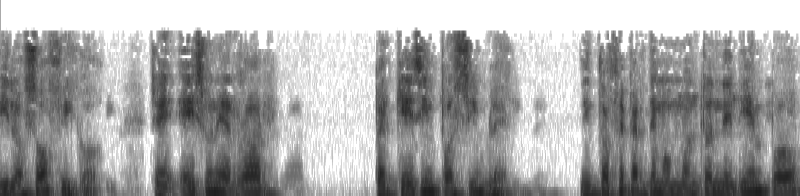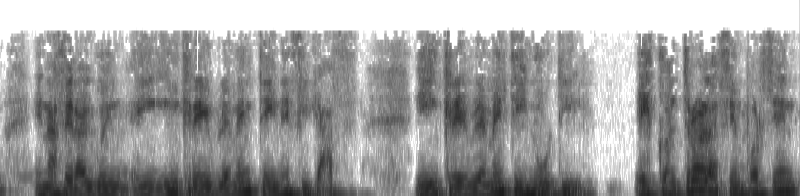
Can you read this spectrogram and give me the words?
Filosófico. O sea, es un error porque es imposible. Entonces perdemos un montón de tiempo en hacer algo increíblemente ineficaz, increíblemente inútil. El control al 100%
